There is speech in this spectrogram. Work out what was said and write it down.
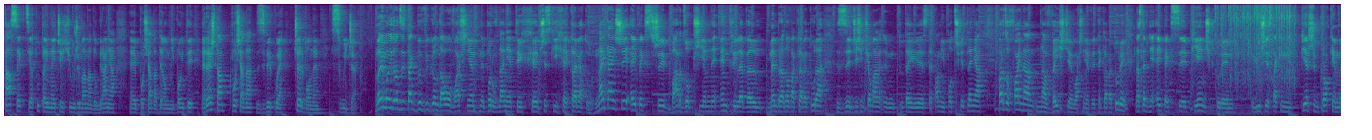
ta sekcja tutaj najczęściej używana do grania e, posiada te OmniPointy. Reszta posiada zwykłe czerwone switche. No i moi drodzy, tak by wyglądało właśnie porównanie tych e, wszystkich e, klawiatur. Najtańszy Apex 3, bardzo przyjemny entry level, membranowa klawiatura z 10 ym, tutaj strefami podświetlenia. Bardzo fajna na wejście właśnie w te klawiatury. Następnie Apex 5, który już jest takim pierwszym krokiem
